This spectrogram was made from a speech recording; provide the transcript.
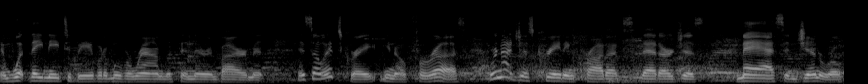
and what they need to be able to move around within their environment. And so it's great, you know, for us. We're not just creating products that are just mass in general,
